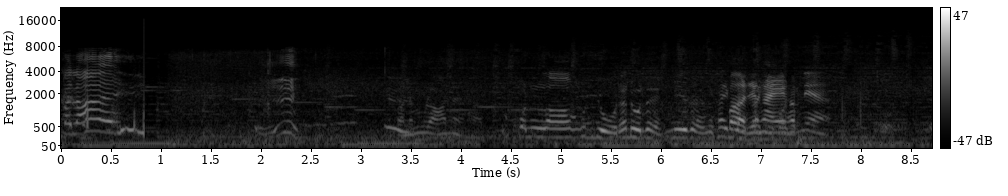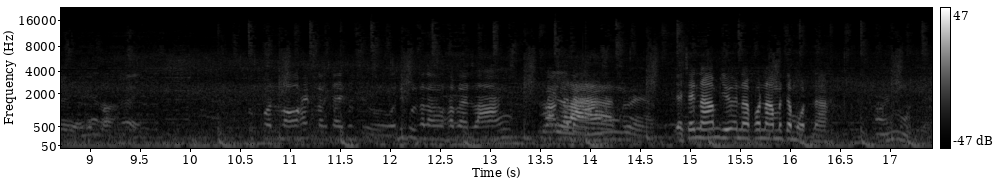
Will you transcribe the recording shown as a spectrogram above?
ไปเลยขอน้ำร้อนหน่อยครับ คนรอคุณอยู่นะดูสิมีแต่ให้เปิดยังไงครับเนี่ยทุกคนรอให้กำลังใจคุณอยู่นี่คุณกำลังทำอะไรล้างล้างกระดาล้าษงด้วยครับอย่าใช้น้ำเยอะนะเพราะน้ำมันจะหมดนะเอาให้หมดเลย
